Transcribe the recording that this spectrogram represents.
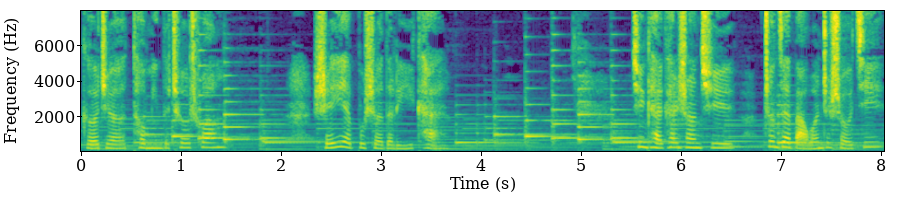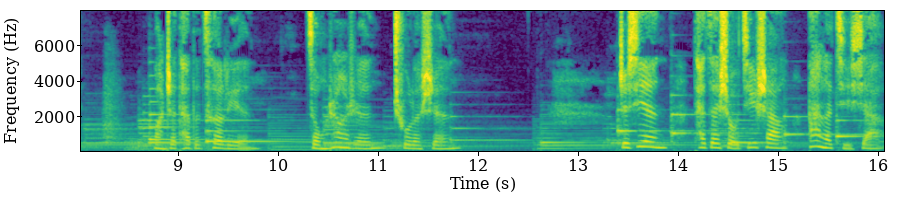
隔着透明的车窗。谁也不舍得离开。俊凯看上去正在把玩着手机，望着他的侧脸，总让人出了神。只见他在手机上按了几下，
